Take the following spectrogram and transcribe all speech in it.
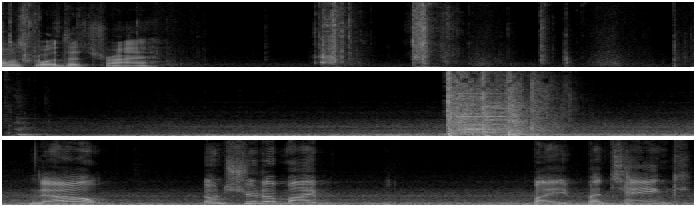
That was worth a try. No! Don't shoot up my, my, my tank.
